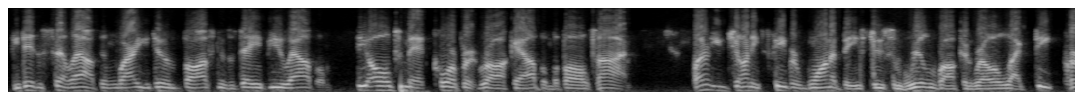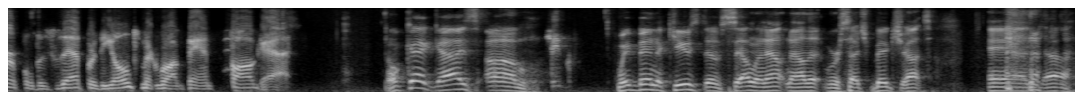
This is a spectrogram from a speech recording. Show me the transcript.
If you didn't sell out, then why are you doing Boston's debut album? The ultimate corporate rock album of all time. Why don't you Johnny Fever wannabes do some real rock and roll like Deep Purple, The Zepp, or the ultimate rock band Foghat? Okay, guys. Um, we've been accused of selling out now that we're such big shots, and uh,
